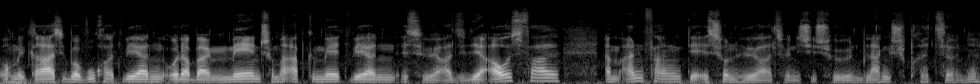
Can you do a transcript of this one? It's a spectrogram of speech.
auch mit Gras überwuchert werden oder beim Mähen schon mal abgemäht werden, ist höher. Also der Ausfall am Anfang, der ist schon höher, als wenn ich die schön blank spritze. Ne?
